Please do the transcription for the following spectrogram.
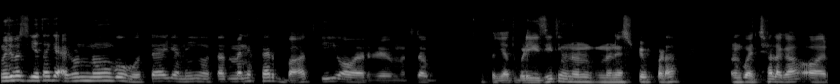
مجھے بس یہ تھا کہ آئی ڈونٹ نو وہ ہوتا ہے یا نہیں ہوتا تو میں نے خیر بات کی اور مطلب فریا تو بڑی ایزی تھی انہوں نے اسکرپٹ پڑھا ان کو اچھا لگا اور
